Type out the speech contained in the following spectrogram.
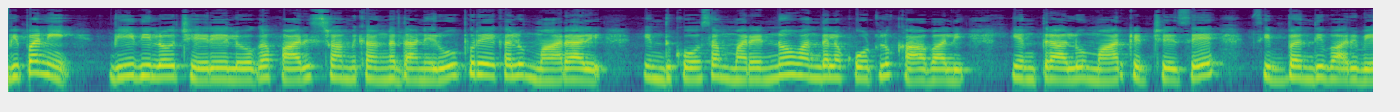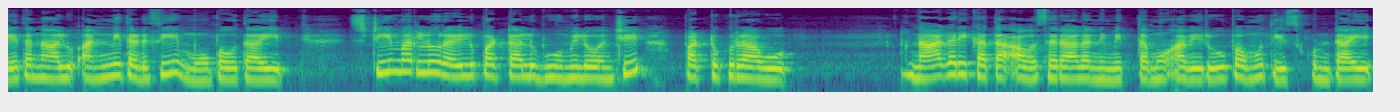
విపణి వీధిలో చేరేలోగా పారిశ్రామికంగా దాని రూపురేఖలు మారాలి. ఇందుకోసం మరెన్నో వందల కోట్లు కావాలి. యంత్రాలు మార్కెట్ చేసే సిబ్బంది వారి వేతనాలు అన్ని తడిసి మోపవుతాయి. స్టీమర్లు రైలు పట్టాలు భూమిలోంచి పట్టుకురావు. నాగరికత అవసరాల నిమిత్తము అవి రూపము తీసుకుంటాయి.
